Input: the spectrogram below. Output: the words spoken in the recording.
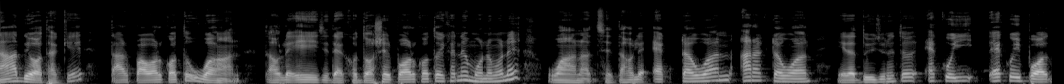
না দেওয়া থাকে, তার পাওয়ার কত? ওয়ান তাহলে এই যে দেখো, দশের পাওয়ার কত এখানে? মনে মনে ওয়ান আছে। তাহলে একটা ওয়ান আর একটা ওয়ান এরা দুইজনে তো একই একই পদ,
